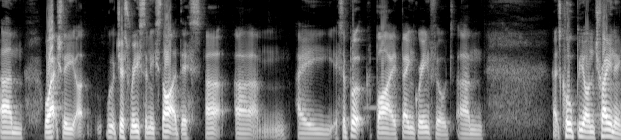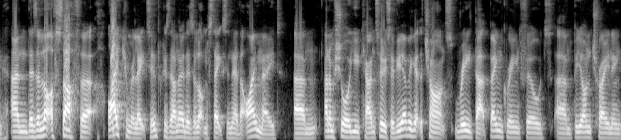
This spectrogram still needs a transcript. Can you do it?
Um, well, actually, uh, we just recently started this. Uh, um, a it's a book by Ben Greenfield. Um, it's called Beyond Training, and there's a lot of stuff that I can relate to because I know there's a lot of mistakes in there that I made, um, and I'm sure you can too. So if you ever get the chance, read that Ben Greenfield's um, Beyond Training.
